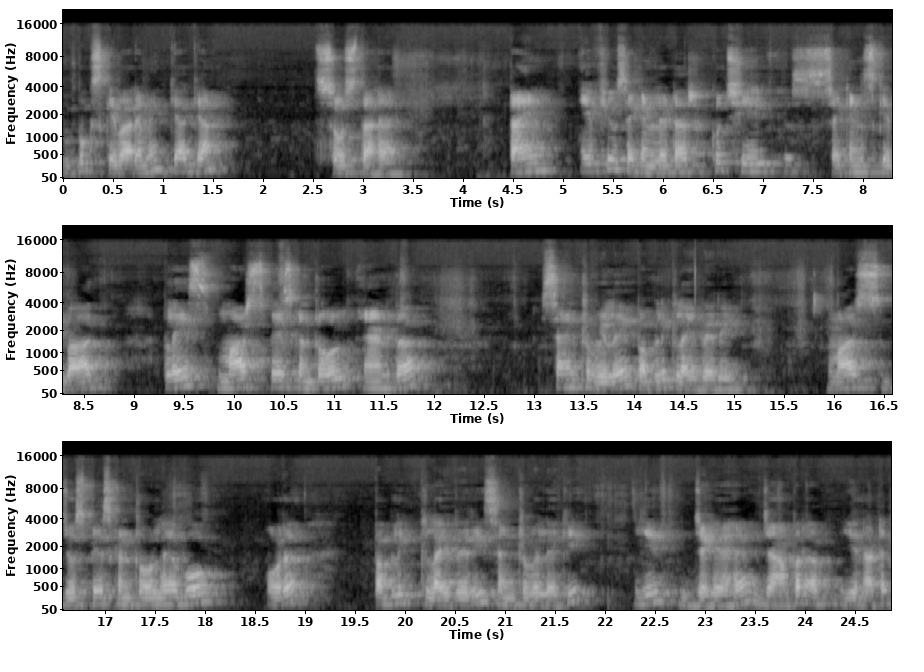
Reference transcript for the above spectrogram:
बुक्स के बारे में क्या क्या सोचता है। Time a few second later कुछ ही सेकेंड्स के बाद place Mars space control and the Centerville public library Mars जो स्पेस कंट्रोल है वो और पब्लिक लाइब्रेरी सेंटर विले की ये जगह है जहाँ पर अब ये नाटक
